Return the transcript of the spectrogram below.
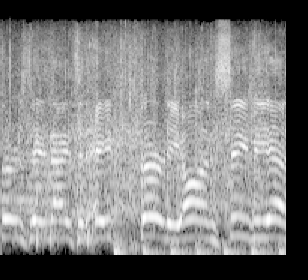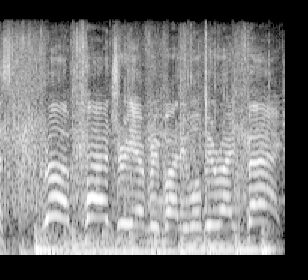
Thursday nights at 8:30 on CBS. Rob Corddry, everybody. We'll be right back.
